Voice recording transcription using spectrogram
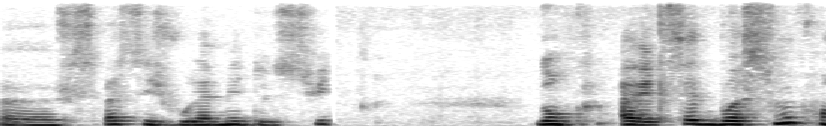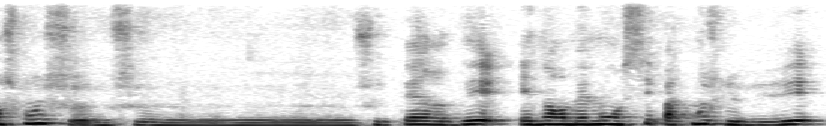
je ne sais pas si je vous la mets de suite. Donc, avec cette boisson, franchement, je, je perdais énormément aussi. Par contre, je le buvais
